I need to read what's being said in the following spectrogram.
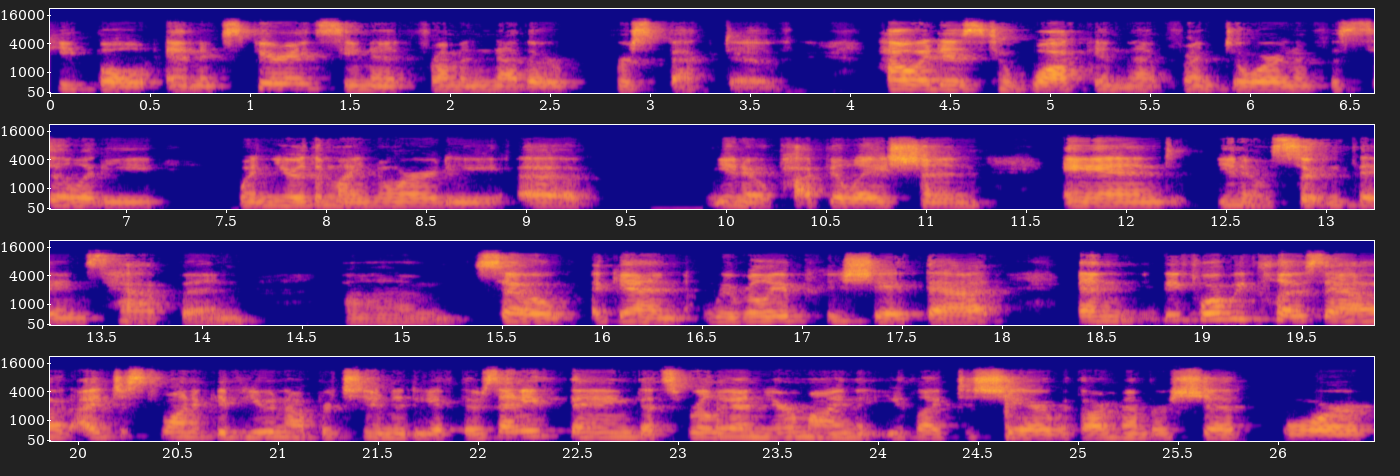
people and experiencing it from another perspective. How it is to walk in that front door in a facility when you're the minority, uh, you know, population, and you know certain things happen um, so again, we really appreciate that. And before we close out, I just want to give you an opportunity if there's anything that's really on your mind that you'd like to share with our membership or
